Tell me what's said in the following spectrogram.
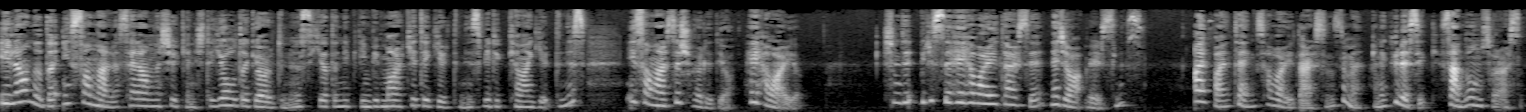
İrlanda'da insanlarla selamlaşırken işte yolda gördünüz ya da ne bileyim bir markete girdiniz, bir dükkana girdiniz. İnsanlar size şöyle diyor. Hey how are you? Şimdi birisi hey how are you derse ne cevap verirsiniz? I fine thanks how are you dersiniz değil mi? Hani klasik. Sen de onu sorarsın.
